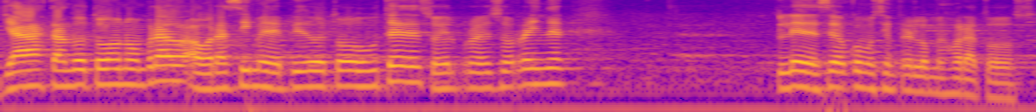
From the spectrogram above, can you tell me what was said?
ya estando todo nombrado, ahora sí me despido de todos ustedes, soy el profesor Reiner, le deseo como siempre lo mejor a todos.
